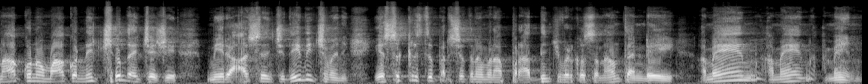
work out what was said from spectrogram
నాకును మాకు నిత్యం దయచేసి మీరు ఆశ్రయించి దీవించమని యేసుక్రీస్తు పరిశుద్ధనమున ప్రార్థించి పెడుకొస్తున్నాం తండ్రి. అమేన్ అమేన్ అమేన్.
